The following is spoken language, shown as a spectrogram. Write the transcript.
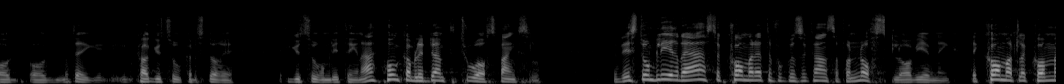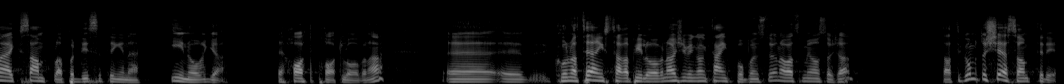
Og, og måtte, hva Guds ord hva det står i, Guds ord om de tingene. Hun kan bli dømt til to års fengsel. Hvis hun blir det, så kommer det til å få konsekvenser for norsk lovgivning. Det kommer til å komme eksempler på disse tingene i Norge. Det er hatpratlovene. Eh, eh, konverteringsterapiloven har ikke vi engang tenkt på på en stund. Det har vært så mye annet som har skjedd. Dette kommer til å skje samtidig.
